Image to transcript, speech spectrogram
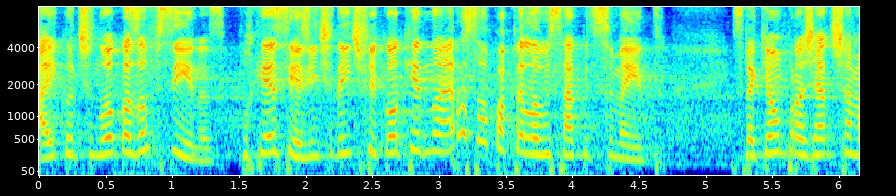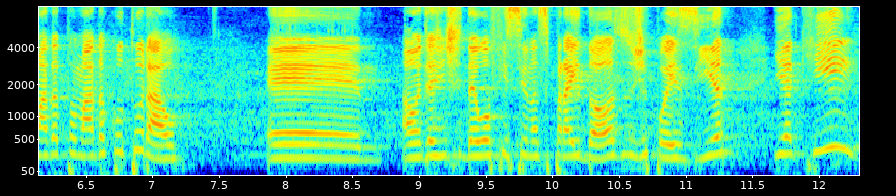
Aí continua com as oficinas, porque assim, a gente identificou que não era só papelão e saco de cimento. Isso daqui é um projeto chamado Tomada Cultural, é, onde a gente deu oficinas para idosos de poesia. E aqui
